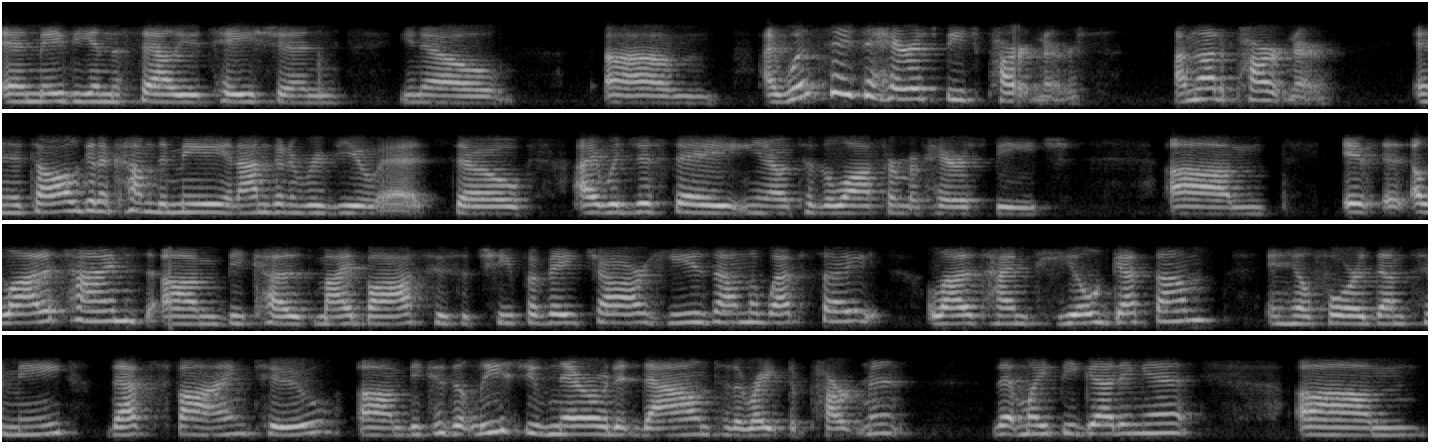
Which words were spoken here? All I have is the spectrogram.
And maybe in the salutation, you know, um, I wouldn't say to Harris Beach Partners. I'm not a partner, and it's all going to come to me, and I'm going to review it. So I would just say, you know, to the law firm of Harris Beach. Um, it, a lot of times, um, because my boss, who's the chief of HR, he's on the website. A lot of times he'll get them and he'll forward them to me. That's fine too, um, because at least you've narrowed it down to the right department that might be getting it. Um,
